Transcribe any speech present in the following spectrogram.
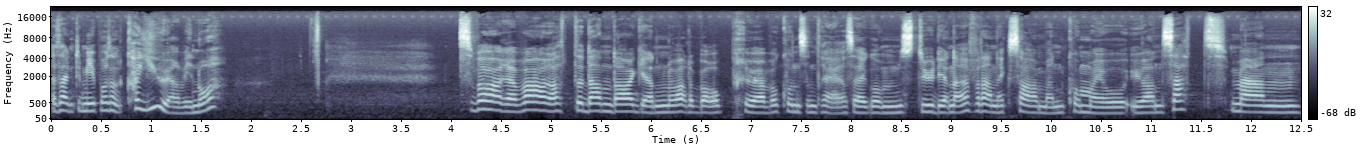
jeg tenkte mye på sånn Hva gjør vi nå? Svaret var at den dagen var det bare å prøve å konsentrere seg om studiene, for den eksamen kommer jo uansett. Men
